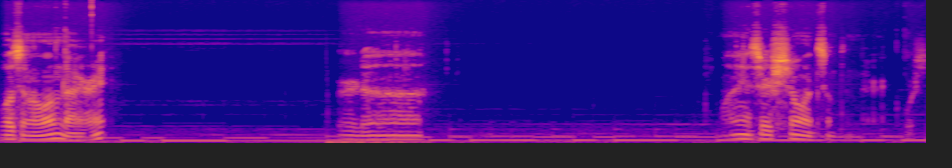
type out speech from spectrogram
was an alumni, right? Uh... Why is there showing something there? Courses.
